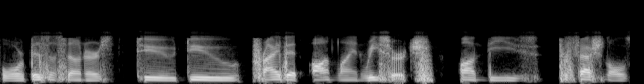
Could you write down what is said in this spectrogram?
for business owners to do private online research on these professionals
